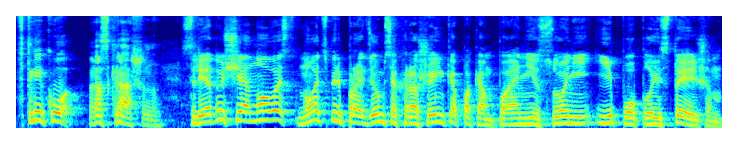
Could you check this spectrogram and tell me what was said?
в трико раскрашенном. Следующая новость, ну а теперь пройдемся хорошенько по компании Sony и по PlayStation.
